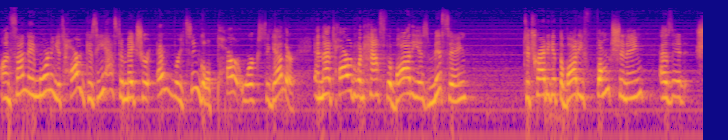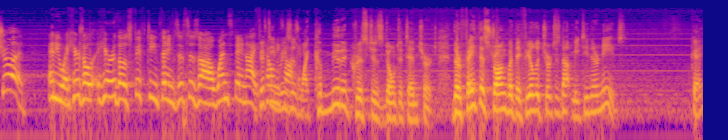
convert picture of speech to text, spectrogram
On Sunday morning, it's hard because he has to make sure every single part works together. And that's hard when half the body is missing to try to get the body functioning as it should. Anyway, here's a, here are those 15 things. This is uh, Wednesday night. 15 Tony reasons talking. why committed Christians don't attend church. Their faith is strong, but they feel the church is not meeting their needs. Okay?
